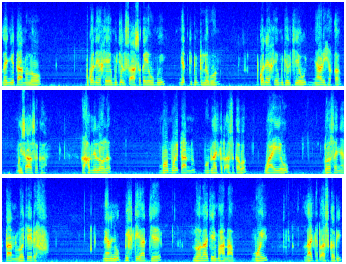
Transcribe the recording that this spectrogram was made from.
la ñuy tànnloo bu ko neexee mu jël sa asaka yow muy ñetti bintu laboon bu ko neexee mu jël ci yow ñaari xiqa muy sa asaka nga xam ne loola moom mooy tànn moom laajkatu asaka ba waaye yow doo sañ a tànn loo cay def nee nañu biftiyaat jee loolaa cay maxanaam mooy laajkatu asaka bi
